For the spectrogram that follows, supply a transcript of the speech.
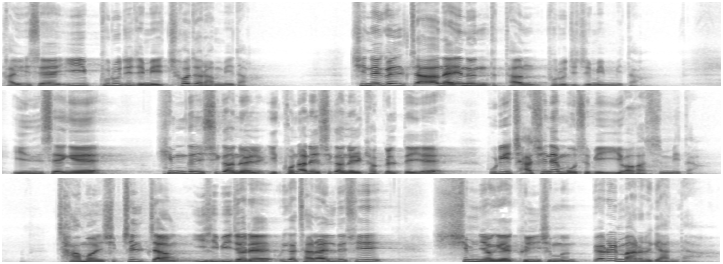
다윗의 이 부르짖음이 처절합니다. 진액을 짜내는 듯한 부르짖음입니다. 인생의 힘든 시간을 이 고난의 시간을 겪을 때에 우리 자신의 모습이 이와 같습니다. 잠언 17장 22절에 우리가 잘 알듯이 심령의 근심은 뼈를 마르게 한다.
